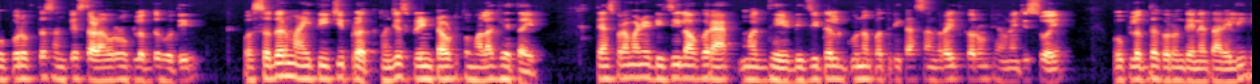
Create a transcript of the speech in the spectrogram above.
उपरोक्त संकेतस्थळावरून उपलब्ध होतील व सदर माहितीची प्रत म्हणजेच प्रिंटआउट तुम्हाला घेता येईल. त्याचप्रमाणे डिझी लॉकर ॲपमध्ये डिजिटल गुणपत्रिका संग्रहित करून ठेवण्याची सोय उपलब्ध करून देण्यात आलेली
